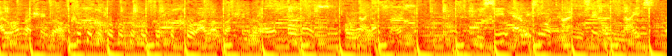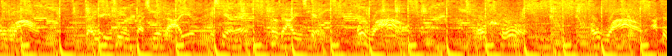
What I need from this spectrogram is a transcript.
I love Russian girls. Cool, cool, cool, cool, cool, cool, cool, cool, cool. I love Russian girls. Oh, oh nice. Oh, nice. nice. You see, every single time you say, oh, nice, oh, wow, that you're easily impressed. Your value is here, right? Your value is here. Oh, wow. Oh, cool. Oh, wow. After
